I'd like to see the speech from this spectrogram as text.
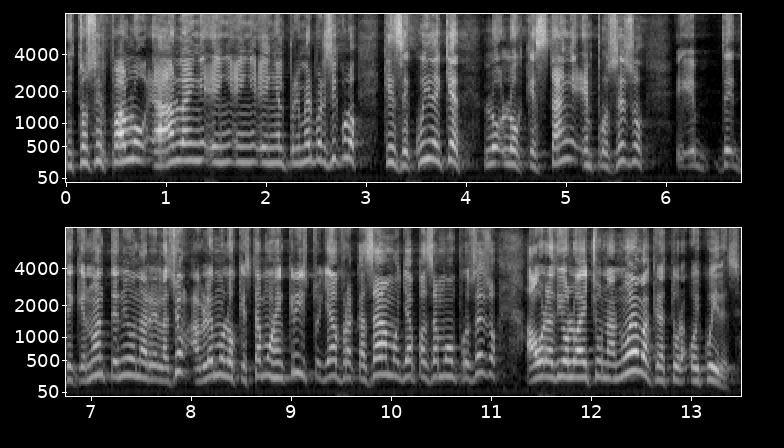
Entonces Pablo habla en, el primer versículo que se cuiden, que los que están en proceso eh, de, que no han tenido una relación, hablemos los que estamos en Cristo, ya fracasamos, ya pasamos un proceso, ahora Dios lo ha hecho una nueva criatura, hoy cuídese.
